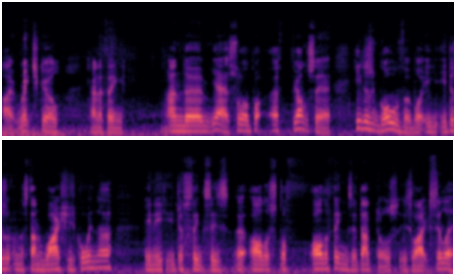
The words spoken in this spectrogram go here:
like rich girl kind of thing. And um, yeah, so but a fiance, he doesn't go with her, but he, he doesn't understand why she's going there. And he, he just thinks is uh, all the stuff, all the things her dad does is like silly,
